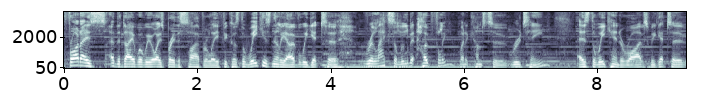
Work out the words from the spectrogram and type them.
Fridays are the day where we always breathe a sigh of relief because the week is nearly over. We get to relax a little bit, hopefully, when it comes to routine. As the weekend arrives, we get to,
